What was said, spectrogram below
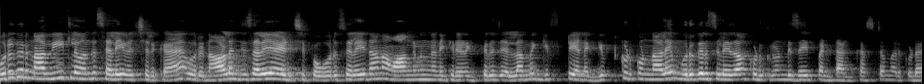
முருகர் நான் வீட்டில் வந்து சிலை வச்சுருக்கேன். ஒரு நாலஞ்சு சிலை ஆயிடுச்சு இப்போ. ஒரு சிலை தான் நான் வாங்கணும்னு நினைக்கிறேன். எனக்கு தெரிஞ்ச எல்லாமே gift. எனக்கு gift கொடுக்கணுனாலே முருகர் சிலை தான் கொடுக்கணும்னு டிசைட் பண்ணிட்டாங்க கஸ்டமர் கூட.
